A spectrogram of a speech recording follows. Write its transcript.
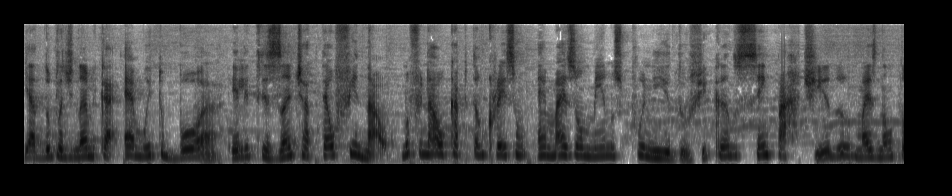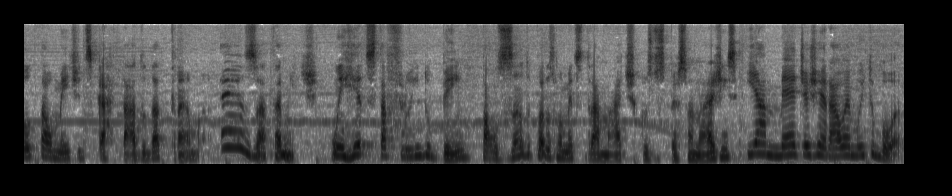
e a dupla dinâmica é muito boa, eletrizante até o final. No final, o Capitão Crayson é mais ou menos punido, ficando sem partido, mas não totalmente descartado da trama. É exatamente. O enredo está fluindo bem, pausando para os momentos dramáticos dos personagens e a média geral é muito boa.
